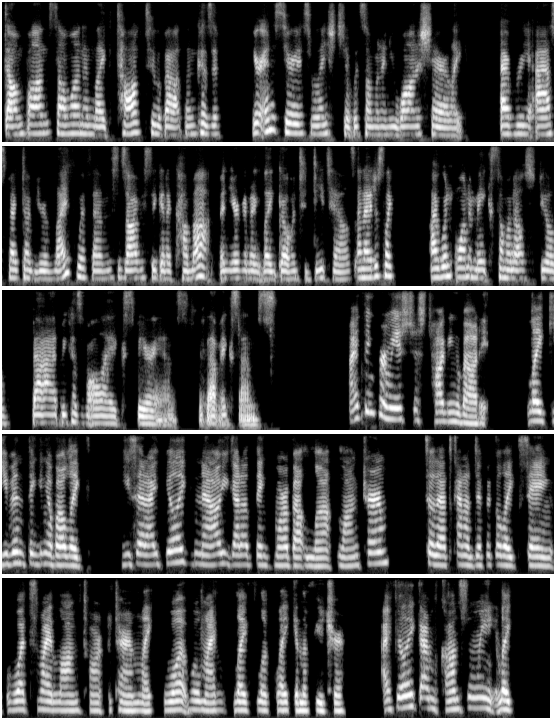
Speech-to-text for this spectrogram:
dump on someone and like talk to about them. Cause if you're in a serious relationship with someone and you want to share like every aspect of your life with them, this is obviously going to come up and you're going to like go into details. And I just like, I wouldn't want to make someone else feel bad because of all I experienced, if that makes sense. I think for me, it's just talking about it. Like, even thinking about, like you said, I feel like now you got to think more about lo- long term. So that's kind of difficult, like saying, what's my long term? Like, what will my life look like in the future? I feel like I'm constantly like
